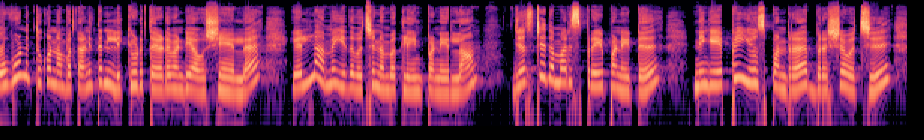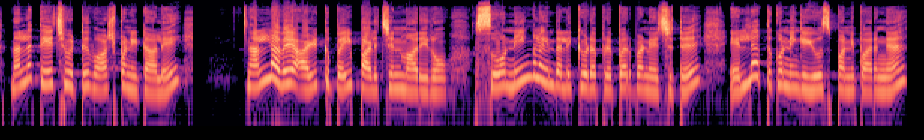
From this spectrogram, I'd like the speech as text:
ஒவ்வொன்றுத்துக்கும் நம்ம தனித்தனி லிக்யூடு தேட வேண்டிய அவசியம் இல்லை. எல்லாமே இதை வச்சு நம்ம க்ளீன் பண்ணிடலாம் ஜஸ்ட் இதை மாதிரி ஸ்ப்ரே பண்ணிவிட்டு நீங்கள் எப்பயும் யூஸ் பண்ணுற ப்ரெஷ்ஷை வச்சு நல்லா தேய்ச்சி விட்டு வாஷ் பண்ணிட்டாலே நல்லாவே அழுக்கு போய் பளிச்சுன்னு மாறிடும் ஸோ நீங்களும் இந்த லிக்யூடை ப்ரிப்பேர் பண்ணி வச்சுட்டு எல்லாத்துக்கும் நீங்கள் யூஸ் பண்ணி பாருங்கள்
